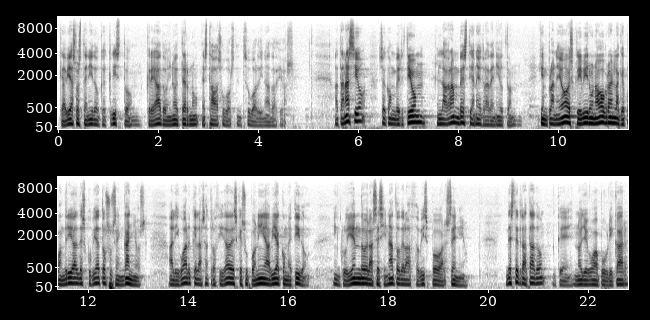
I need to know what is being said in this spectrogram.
que había sostenido que Cristo, creado y no eterno, estaba subordinado a Dios. Atanasio se convirtió en la gran bestia negra de Newton, quien planeó escribir una obra en la que pondría al descubierto sus engaños, al igual que las atrocidades que suponía había cometido, incluyendo el asesinato del arzobispo Arsenio. De este tratado, que no llegó a publicar,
